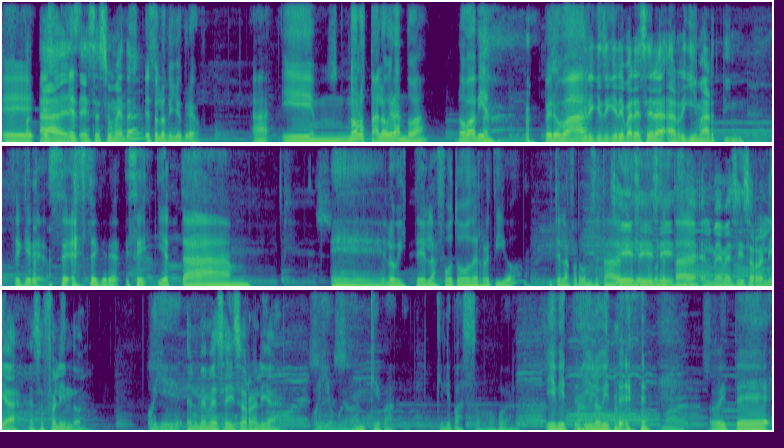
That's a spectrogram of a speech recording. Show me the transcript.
Eh, ah, es- es- ¿esa es su meta? eso es lo que yo creo. Ah, y mm, no lo está logrando, ¿ah? No va bien. Pero va. Cree que se quiere parecer a, a Ricky Martin. Se quiere, se, se quiere, sí, y está. mm, eh, ¿Lo viste la foto derretido? ¿Viste la foto cuando se estaba Sí, sí, sí, sí, El meme se hizo realidad. Eso fue lindo. Oye, El meme se hizo realidad. oye, weón, ¿qué, pa- ¿qué le pasó, weón? Y, viste, y lo viste. viste.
